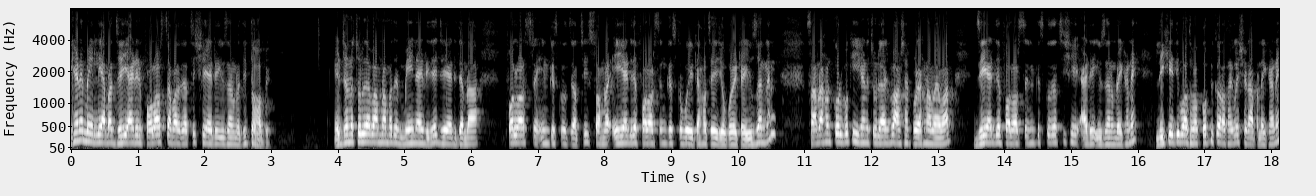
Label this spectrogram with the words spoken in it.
এখানে মেইনলি আমরা যেই আইডির ফলোয়ার্সটা বাড়াতে যাচ্ছি, সেই আইডির ইউজার আমরা দিতে হবে। এর জন্য চলে যাব আমরা আমাদের মেইন আইডিতে যে আইডিতে আমরা ফলোয়ার্সটা ইনক্রিজ করতে চাচ্ছি। সো আমরা এই আইডিতে ফলোয়ার্স ইনক্রিজ করব, এটা হচ্ছে এই যে উপরে এটা ইউজার নেম সো আমরা এখন করব কি, এখানে চলে আসব, আসার পর এখন আমি আমার যে আইডিতে ফলোয়ার্স ইনক্রিজ করতে যাচ্ছি সেই আইডি ইউজার আমরা এখানে লিখে দিব অথবা কপি করা থাকলে সেটা আপনি এখানে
